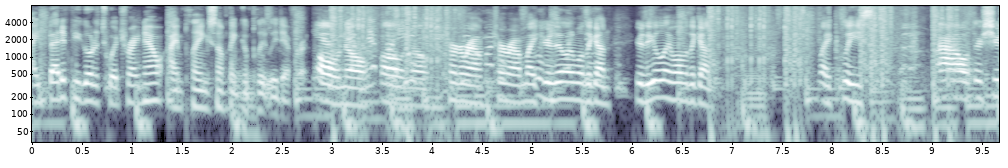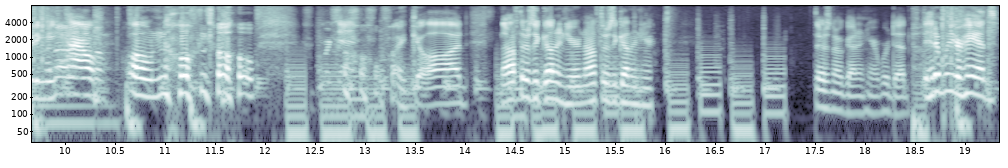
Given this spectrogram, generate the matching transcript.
I bet if you go to Twitch right now, I'm playing something completely different. Oh no. Oh no. Turn around. Turn around. Mike, you're the only one with a gun. You're the only one with a gun. Mike, please. Ow, they're shooting me. Ow. Oh no, no. We're dead. Oh my god. Not if there's a gun in here. Not if there's a gun in here. There's no gun in here. We're dead. Hit him with your hands.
